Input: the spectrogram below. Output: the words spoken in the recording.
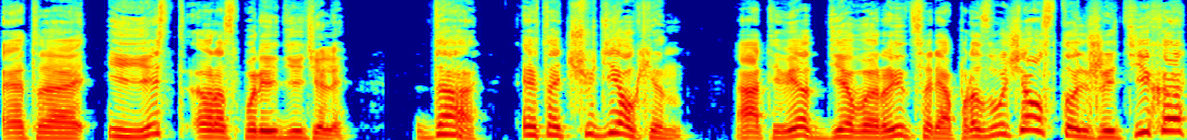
«Это и есть распорядитель?» «Да, это Чуделкин». Ответ Девы-рыцаря прозвучал столь же тихо,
